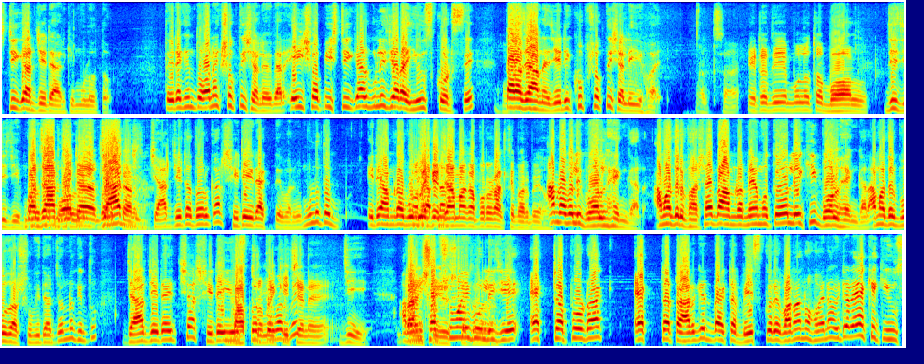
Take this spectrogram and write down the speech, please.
স্টিকার যেটা আর কি মূলত। তো এটা কিন্তু অনেক শক্তিশালী হবে। আর এই সব স্টিকার গুলি যারা ইউজ করছে তারা জানে যে এটি খুব শক্তিশালী হয়। আচ্ছা এটা দিয়ে মূলত বল জি জি জি যার যেটা যার যার যেটা দরকার সেটাই রাখতে পারবে। মূলত এটা আমরা বলি জামা কাপড়ও রাখতে পারবে। আমরা বলি বল হ্যাঙ্গার। আমাদের ভাষায় বা আমরা মেমোতেও লিখি বল হ্যাঙ্গার। আমাদের বোঝার সুবিধার জন্য কিন্তু যার যেটা ইচ্ছা সেটাই ইউজ করতে পারবে। জি আর আমি সবসময় বলি যে একটা প্রোডাক্ট একটা টার্গেট বা একটা বেস করে বানানো হয় না ওইটার এক এক ইউজ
